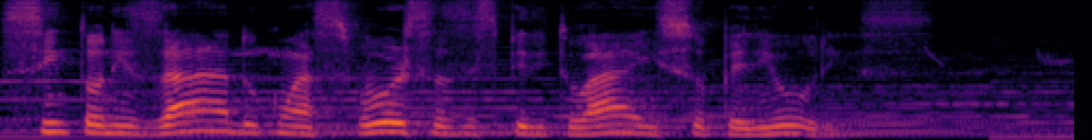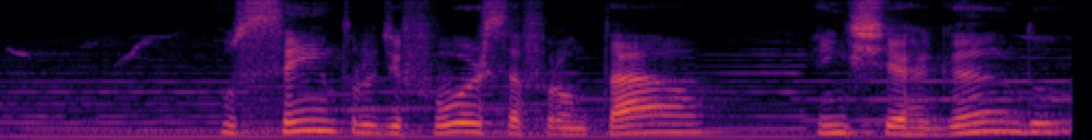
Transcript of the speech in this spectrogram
sintonizado com as forças espirituais superiores, o centro de força frontal enxergando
